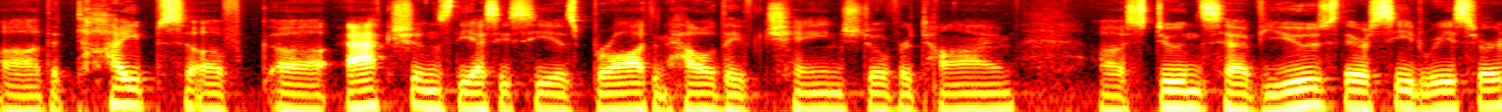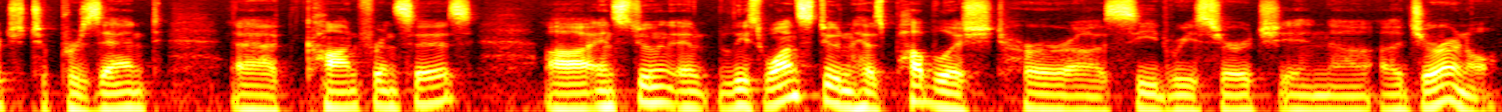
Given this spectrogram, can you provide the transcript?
uh, the types of uh, actions the SEC has brought and how they've changed over time. Uh, students have used their SEED research to present at conferences. Uh, and student, at least one student has published her uh, SEED research in a journal.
